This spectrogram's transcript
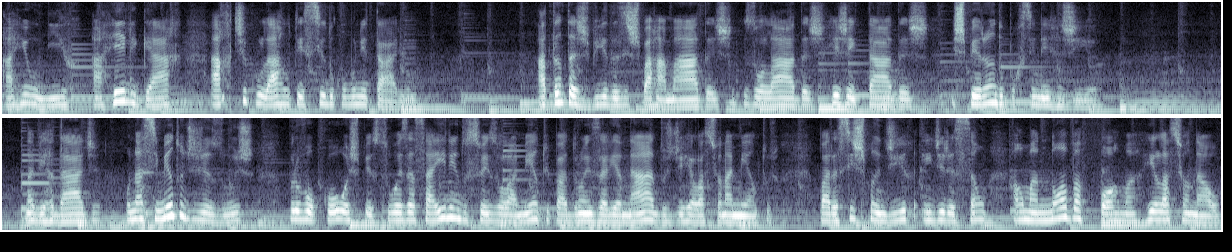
a reunir, a religar, a articular o tecido comunitário. Há tantas vidas esparramadas, isoladas, rejeitadas, esperando por sinergia. Na verdade, o nascimento de Jesus provocou as pessoas a saírem do seu isolamento e padrões alienados de relacionamentos para se expandir em direção a uma nova forma relacional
